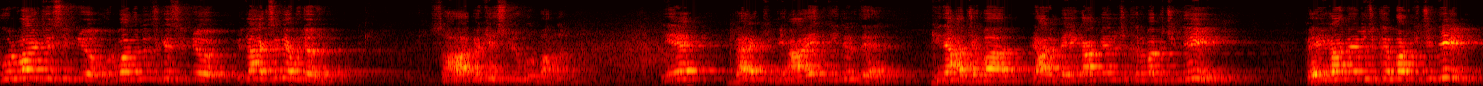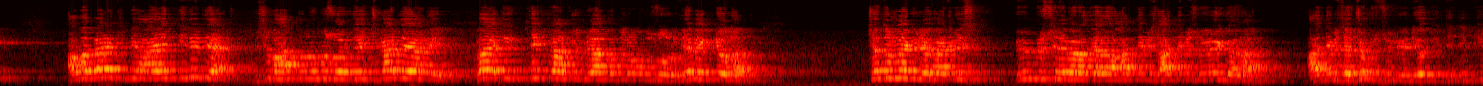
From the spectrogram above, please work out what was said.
kurban kesin diyor, kurbanlarınızı kesin diyor. Bir de aksini yapacağız. Sahabe kesmiyor kurbanlar. Niye? Belki bir ayet gelir de yine acaba yani peygamberimizi kırmak için değil. Peygamberimizi kırmak için değil. Ama belki bir ayet gelir de bizim haklılığımız ortaya çıkar da yani belki tekrar ümre yapma durumumuz olur diye bekliyorlar. Çadırına giriyor Efendimiz. Ümmü Süleyman radıyallahu annemiz, annemiz buyuruyor ki ona. Annemize çok üzülüyor diyor ki dedim ki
